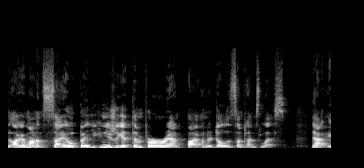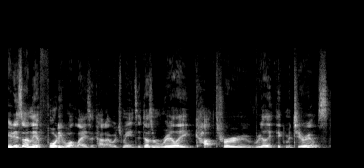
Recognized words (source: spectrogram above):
I got mine on sale, but you can usually get them for around $500, sometimes less. Now, it is only a 40 watt laser cutter, which means it doesn't really cut through really thick materials.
